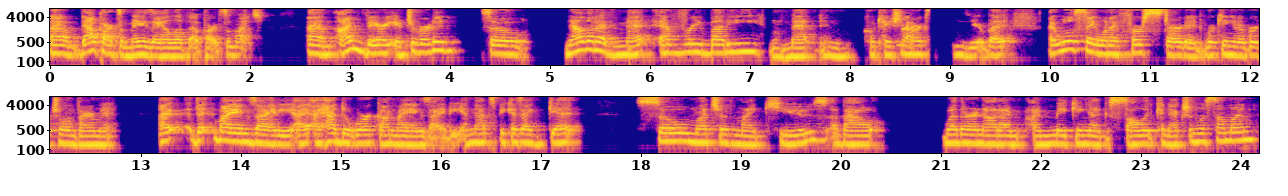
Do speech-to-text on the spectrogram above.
Um, that part's amazing. I love that part so much. Um, I'm very introverted. So now that I've met everybody, met in quotation right. marks, easier. But I will say, when I first started working in a virtual environment, I that my anxiety, I, I had to work on my anxiety, and that's because I get so much of my cues about whether or not I'm I'm making a solid connection with someone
